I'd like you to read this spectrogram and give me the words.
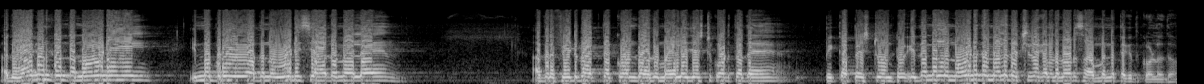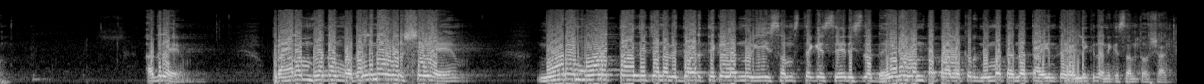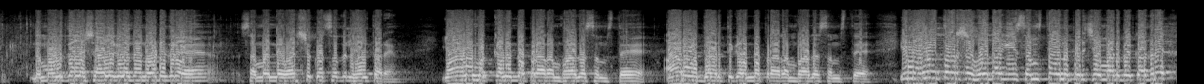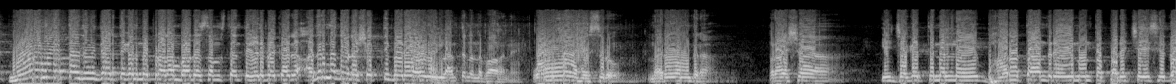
ಅದು ಹೇಗುಂಟು ಅಂತ ನೋಡಿ ಇನ್ನೊಬ್ರು ಅದನ್ನು ಓಡಿಸಿ ಆದ ಮೇಲೆ ಅದರ ಫೀಡ್ಬ್ಯಾಕ್ ತಕೊಂಡು ಅದು ಮೈಲೇಜ್ ಎಷ್ಟು ಕೊಡ್ತದೆ ಪಿಕಪ್ ಎಷ್ಟು ಉಂಟು, ಇದನ್ನೆಲ್ಲ ನೋಡಿದ ಮೇಲೆ ದಕ್ಷಿಣ ಕನ್ನಡದವರು ಸಾಮಾನ್ಯ ತೆಗೆದುಕೊಳ್ಳೋದು. ಆದರೆ, ಪ್ರಾರಂಭದ ಮೊದಲನೇ ವರ್ಷವೇ ನೂರ ಮೂವತ್ತೈದು ಜನ ವಿದ್ಯಾರ್ಥಿಗಳನ್ನು ಈ ಸಂಸ್ಥೆಗೆ ಸೇರಿಸಿದ ಧೈರ್ಯವಂತ ಪಾಲಕರು ನಿಮ್ಮ ತಂದೆ ತಾಯಿ ಅಂತ ಹೇಳಲಿಕ್ಕೆ ನನಗೆ ಸಂತೋಷ ಆಗ್ತದೆ. ನಮ್ಮ ಉಳಿದೆಲ್ಲ ಶಾಲೆಗಳನ್ನು ನೋಡಿದರೆ ಸಾಮಾನ್ಯ ವಾರ್ಷಿಕೋತ್ಸವದಲ್ಲಿ ಹೇಳ್ತಾರೆ ಏಳು ಮಕ್ಕಳಿಂದ ಪ್ರಾರಂಭ ಆದ ಸಂಸ್ಥೆ, ಆರು ವಿದ್ಯಾರ್ಥಿಗಳಿಂದ ಪ್ರಾರಂಭ ಆದ ಸಂಸ್ಥೆ. ಇನ್ನು ಐವತ್ತು ವರ್ಷ ಹೋದಾಗ ಈ ಸಂಸ್ಥೆಯನ್ನು ಪರಿಚಯ ಮಾಡಬೇಕಾದ್ರೆ ನೂರ ಮೂವತ್ತೈದು ವಿದ್ಯಾರ್ಥಿಗಳಿಂದ ಪ್ರಾರಂಭ ಆದ ಸಂಸ್ಥೆ ಅಂತ ಹೇಳಬೇಕಾದ್ರೆ ಅದರಿಂದ ದೊಡ್ಡ ಶಕ್ತಿ ಬೇರೆ ಯಾವುದಿಲ್ಲ ಅಂತ ನನ್ನ ಭಾವನೆ. ಒಳ್ಳೆ ಹೆಸರು, ನರೇಂದ್ರ. ಪ್ರಾಯಶ ಈ ಜಗತ್ತಿನಲ್ಲಿ ಭಾರತ ಅಂದ್ರೆ ಏನು ಅಂತ ಪರಿಚಯಿಸಿದ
